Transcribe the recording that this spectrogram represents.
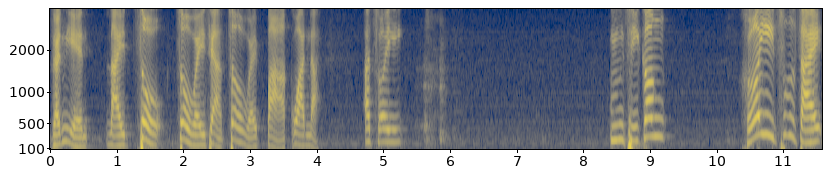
人员来做作为啥作为把关啦，啊所以。毋是讲何以自在，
